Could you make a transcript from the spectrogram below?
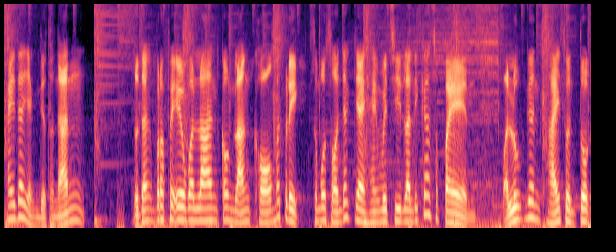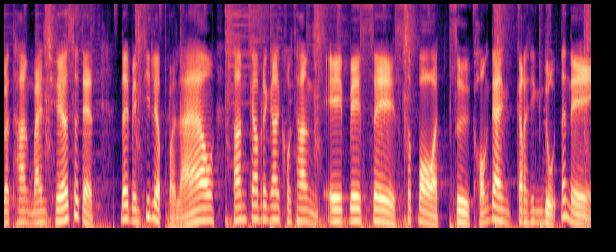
ให้ได้อย่างเดียวเท่านั้นโดยทางราฟาเอลวาลานกองหลังของมาดริดสโมสรยักษ์ใหญ่แห่งเวทีลาลิก้าสเปนบรรลุเงื่อนไขส่วนตัวกับทางแมนเชสเตอร์เดได้เป็นที่เรียบร้อยแล้ว ตามการรายงานของทาง ABC Sport สื่อของแดนกระทิงดุนั่นเอง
